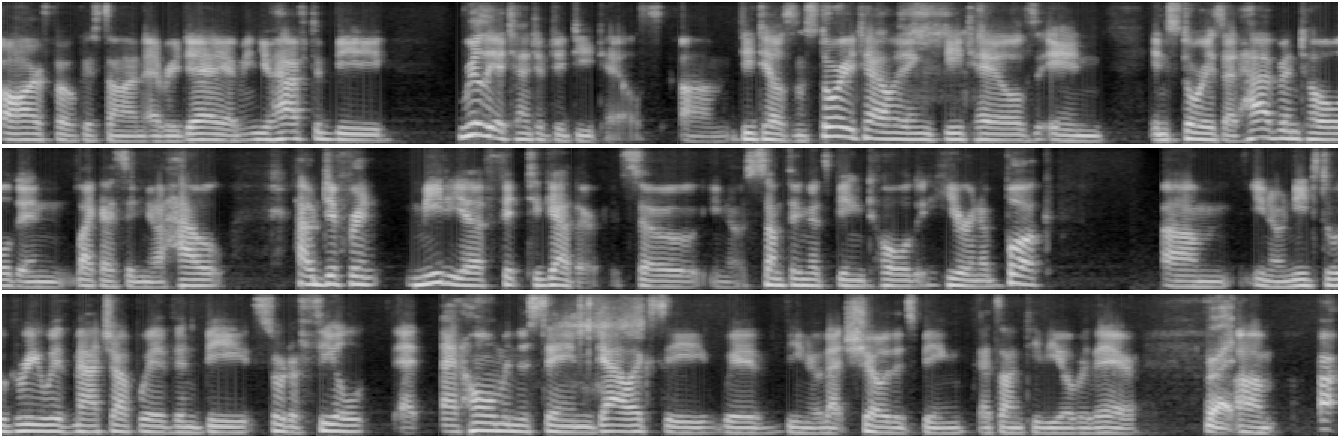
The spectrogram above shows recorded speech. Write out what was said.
are focused on every day, I mean, you have to be really attentive to details, um, details in storytelling, details in in stories that have been told, and like I said, you know how how different media fit together. So you know something that's being told here in a book, um, you know, needs to agree with, match up with, and be sort of feel at, at home in the same galaxy with you know that show that's being that's on TV over there. Right. Um, are,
